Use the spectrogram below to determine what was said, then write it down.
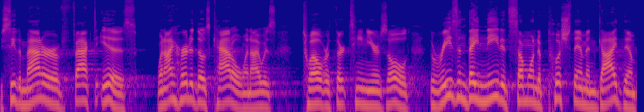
You see, the matter of fact is, when I herded those cattle when I was 12 or 13 years old, the reason they needed someone to push them and guide them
